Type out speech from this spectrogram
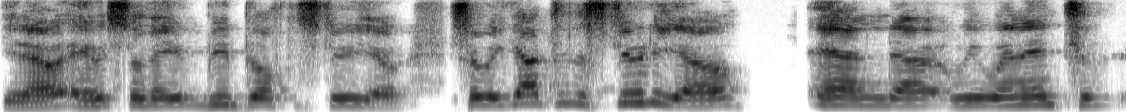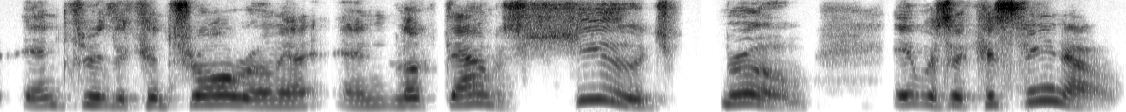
You know, it so they rebuilt the studio. So we got to the studio and uh, we went into in through the control room and, and looked down. It was a huge room. It was a casino,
